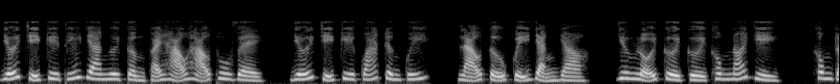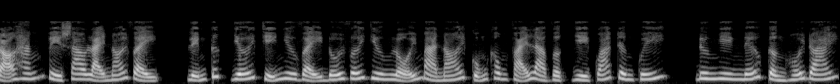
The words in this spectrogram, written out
giới chỉ kia thiếu gia ngươi cần phải hảo hảo thu về, giới chỉ kia quá trân quý, lão tử quỷ dặn dò, dương lỗi cười cười không nói gì, không rõ hắn vì sao lại nói vậy, liễm tức giới chỉ như vậy đối với dương lỗi mà nói cũng không phải là vật gì quá trân quý, đương nhiên nếu cần hối đoái,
